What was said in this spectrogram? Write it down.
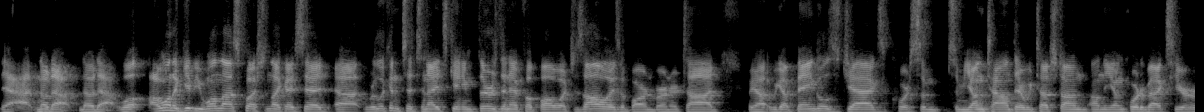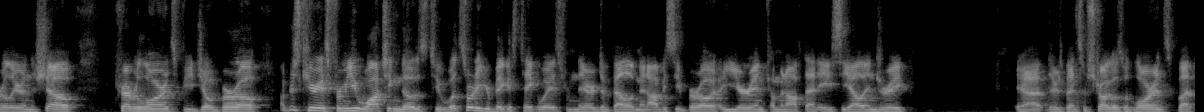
Yeah, no doubt, no doubt. Well, I want to give you one last question. Like I said, uh, we're looking to tonight's game, Thursday night football, which is always a barn burner. Todd, we got we got Bengals, Jags, of course, some some young talent there. We touched on on the young quarterbacks here earlier in the show. Trevor Lawrence v. Joe Burrow. I'm just curious from you watching those two, what's sort of your biggest takeaways from their development? Obviously, Burrow a year in coming off that ACL injury. Yeah, there's been some struggles with Lawrence, but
